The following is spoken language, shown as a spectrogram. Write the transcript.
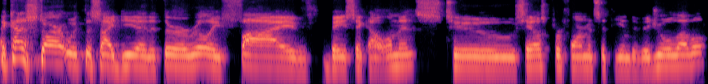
I kind of start with this idea that there are really five basic elements to sales performance at the individual level.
